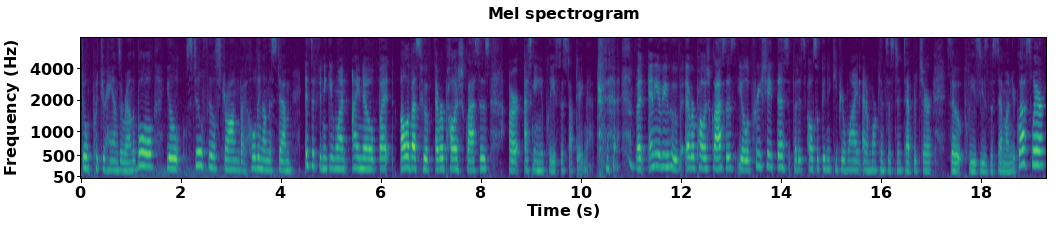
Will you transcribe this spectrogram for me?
don't put your hands around the bowl. You'll still feel strong by holding on the stem. It's a finicky one, I know, but all of us who have ever polished glasses are asking you please to stop doing that. but any of you who've ever polished glasses, you'll appreciate this, but it's also going to keep your wine at a more consistent temperature. So please use the stem on your glassware.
